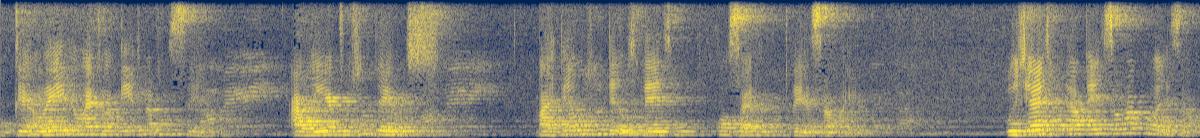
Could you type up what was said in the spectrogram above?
Porque a lei não é para mim e para você. A lei é para os judeus. Mas nem os judeus mesmo conseguem cumprir essa lei. Os dez mandamentos são uma coisa.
